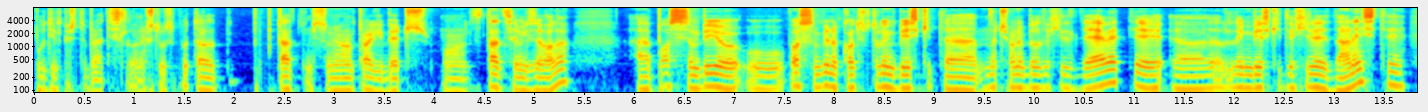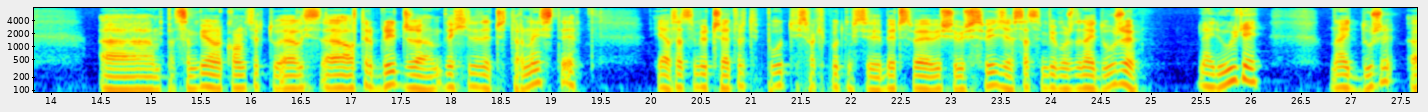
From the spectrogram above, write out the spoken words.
Budimpešta, Bratislava, nešto usput, ali tad su mi ono Prag i Beč, ono, tad sam ih zavolao. A, posle sam bio u, posle sam bio na koncertu Limp Bizkita, znači ono je bilo 2009. Uh, Limp Bizkit 2011. Uh, pa sam bio na koncertu Alice, uh, Alter Bridge-a 2014. Ja sad sam bio četvrti put i svaki put mi se Beč sve više više sviđa. Sad sam bio možda najduže. Najduže? Najduže. Uh,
